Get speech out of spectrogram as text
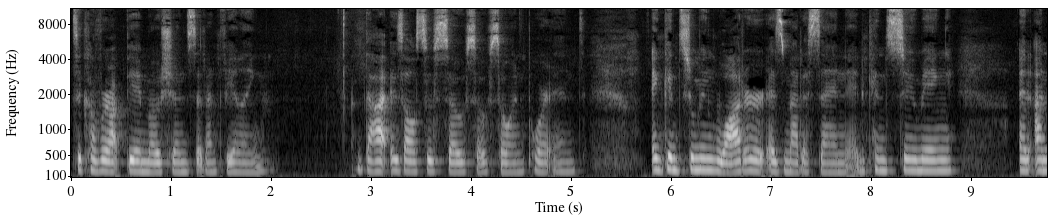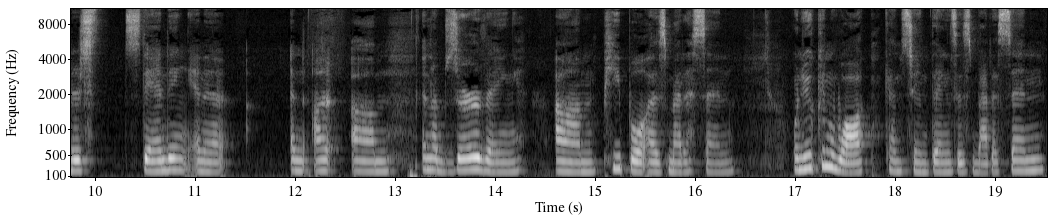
to cover up the emotions that I'm feeling. That is also so, so, so important. And consuming water as medicine and consuming and understanding and a and uh, um, and observing um, people as medicine when you can walk, consume things as medicine,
